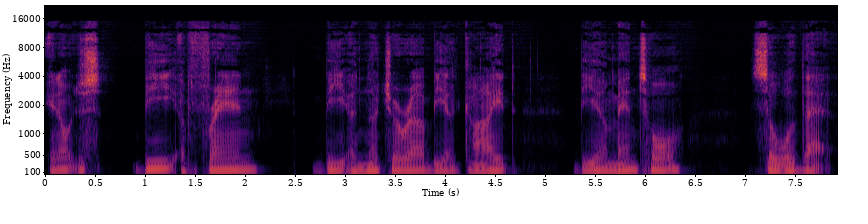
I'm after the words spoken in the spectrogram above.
you know just be a friend be a nurturer be a guide be a mentor so that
